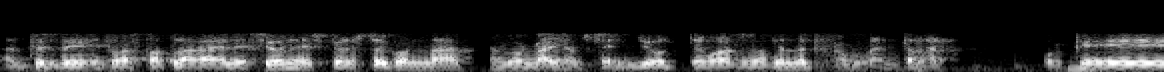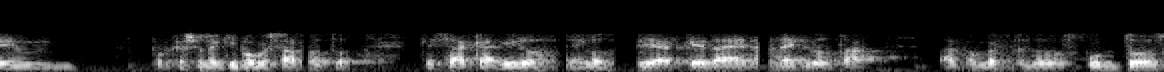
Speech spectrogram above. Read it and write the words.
antes de toda esta plaga de lesiones, pero estoy con, Nat, con Lionson. Yo tengo la sensación de que no va a entrar, porque, porque es un equipo que se ha roto, que se ha caído. El otro día queda en anécdota la conversión de dos puntos,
